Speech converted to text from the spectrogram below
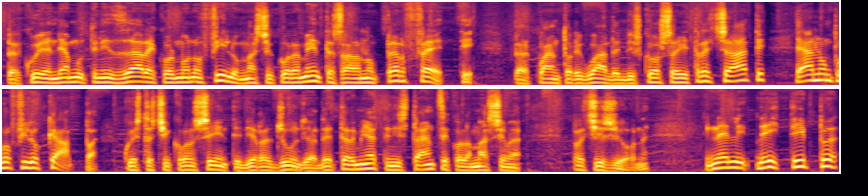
per cui li andiamo a utilizzare col monofilo, ma sicuramente saranno perfetti per quanto riguarda il discorso dei trecciati e hanno un profilo K. Questo ci consente di raggiungere determinate distanze con la massima precisione. Nei, nei tip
